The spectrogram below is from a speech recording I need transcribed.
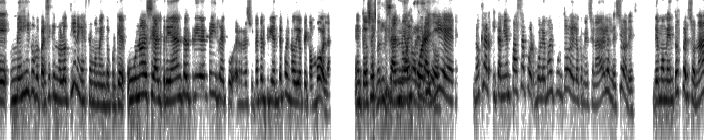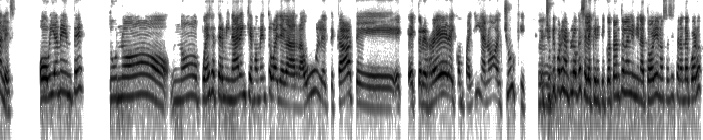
Eh, México me parece que no lo tiene en este momento, porque uno decía el tridente, el tridente, y resulta que el tridente pues no dio pie con bola. Entonces No, quizás no es por allí. eh. No, claro, y también pasa por, volvemos al punto de lo que mencionaba de las lesiones, de momentos personales. Obviamente, tú no, no puedes determinar en qué momento va a llegar Raúl, el Tecate, Hé- Héctor Herrera y compañía, ¿no? El Chucky. El Chucky, por ejemplo, que se le criticó tanto en la eliminatoria, no sé si estarán de acuerdo,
